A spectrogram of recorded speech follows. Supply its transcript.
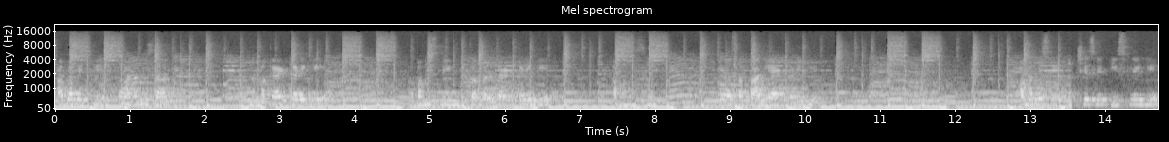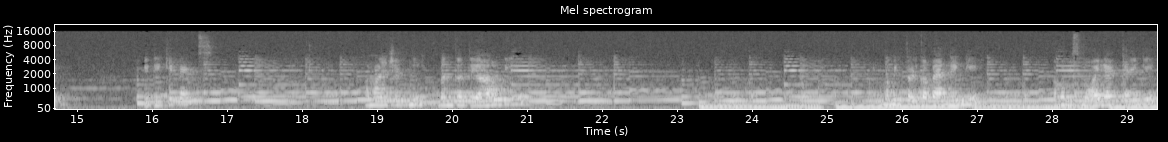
अब हम इसमें स्वाद अनुसार नमक ऐड करेंगे। अब हम इसमें इमली का पल्प ऐड करेंगे। सा पानी ऐड करेंगे। अब हम इसे अच्छे से पीस लेंगे। ये देखिए फ्रेंड्स हमारी चटनी बनकर तैयार हो गई है। अब हम एक तड़का पैन लेंगे। अब हम इसमें ऑयल ऐड करेंगे।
